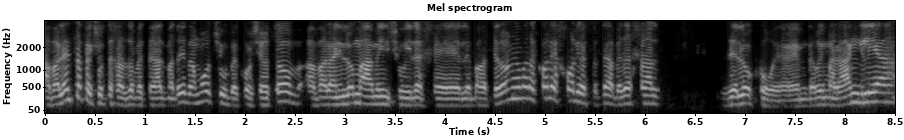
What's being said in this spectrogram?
אבל אין ספק שהוא צריך לעזוב את ריאל מדריד, למרות שהוא בכושר טוב, אבל אני לא מאמין שהוא ילך אה, לברצלונה, אבל הכל יכול להיות, אתה יודע, בדרך כלל זה לא קורה. הם מדברים על אנגליה,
